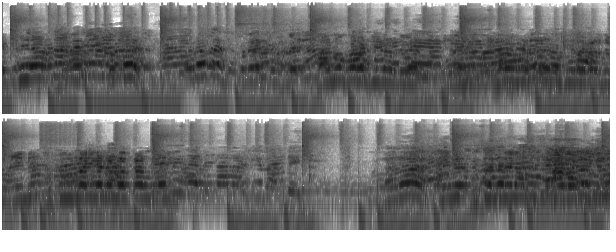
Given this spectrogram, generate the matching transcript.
ਇੱਕ ਹੀ ਆ। ਸਾਨੂੰ ਕਰੋ ਕੀ ਕਰ ਦਿਓ ਕਰ ਦਿਓ ਐਵੇਂ ਫਤੂਰ ਲਾਈ ਗਏ ਲੋਕਾਂ ਨੂੰ। ਨਾ ਨਾ ਐਵੇਂ ਫਤੂਰ ਲਾਈ ਗਏ ਆ ਬੜਾ ਕਿਉਂ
